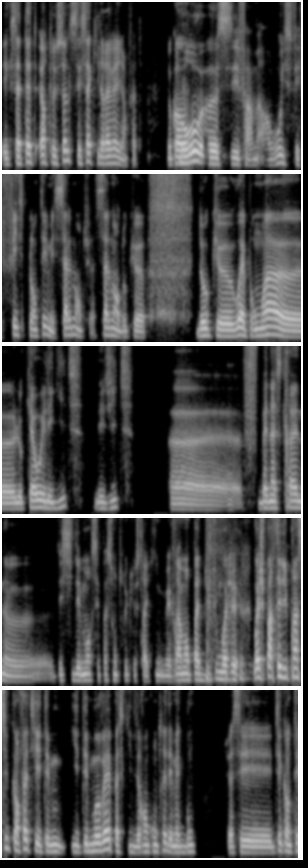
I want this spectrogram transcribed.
et que sa tête heurte le sol, c'est ça qui le réveille en fait. Donc en gros, euh, c'est, enfin, en gros, il se fait face planter, mais salement, tu vois, salement. Donc, donc ouais, pour moi, le chaos est legit, legit. Euh, ben Askren, euh, décidément, c'est pas son truc le striking, mais vraiment pas du tout. Moi, je, moi, je partais du principe qu'en fait, il était, il était mauvais parce qu'il rencontrait des mecs bons. Tu sais, quand tu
